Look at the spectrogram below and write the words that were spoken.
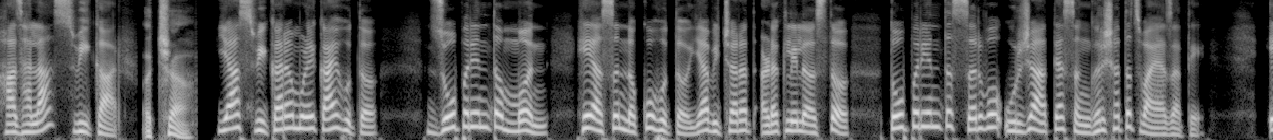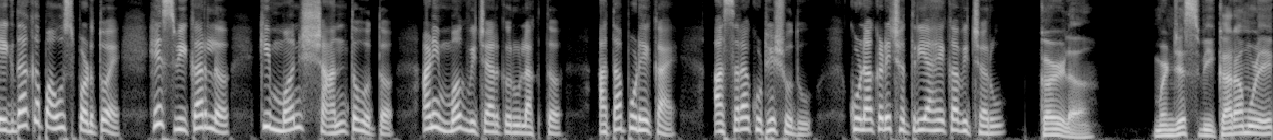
हा झाला स्वीकार. अच्छा. या स्वीकारामुळे काय होतं? जोपर्यंत मन हे असं नको होतं या विचारात अडकलेलं असतं तोपर्यंत सर्व ऊर्जा त्या संघर्षातच वाया जाते. एकदा का पाऊस पडतोय हे स्वीकारलं की मन शांत होतं आणि मग विचार करू लागतं आता पुढे काय? आसरा कुठे शोधू? कुणाकडे छत्री आहे का विचारू? कळलं. म्हणजे स्वीकारामुळे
